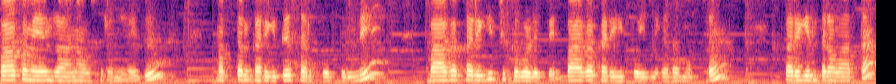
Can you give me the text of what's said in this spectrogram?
పాకం ఏం రాని అవసరం లేదు. మొత్తం కరిగితే సరిపోతుంది. బాగా కరిగి చిక్కబడిపోయి బాగా కరిగిపోయింది కదా మొత్తం. కరిగిన తర్వాత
